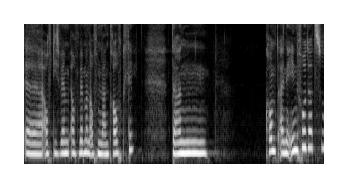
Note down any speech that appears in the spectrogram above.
äh, auf die, wenn, auf, wenn man auf ein Land draufklickt, dann kommt eine Info dazu.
